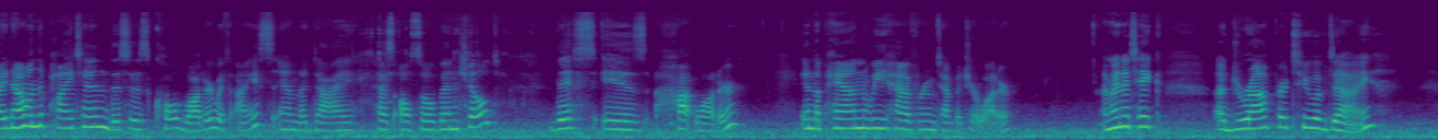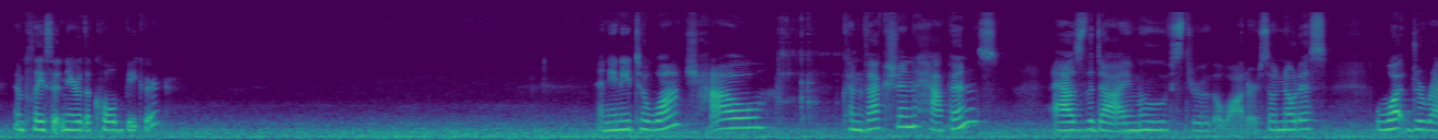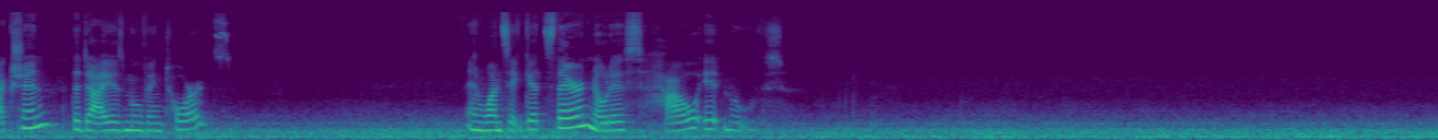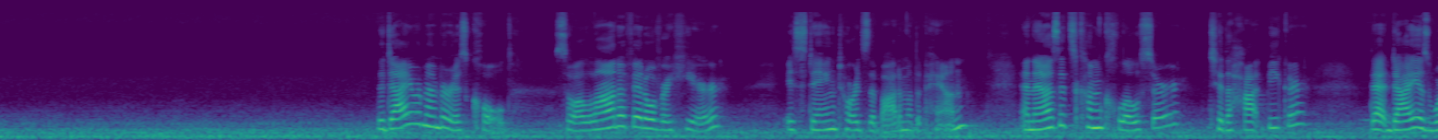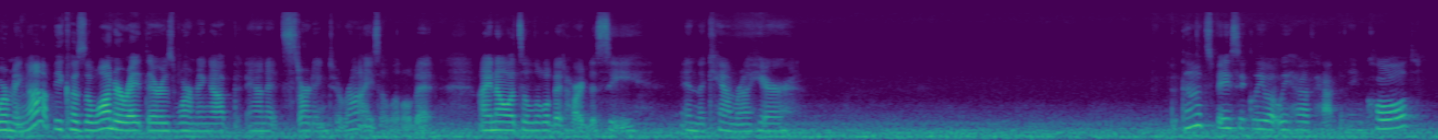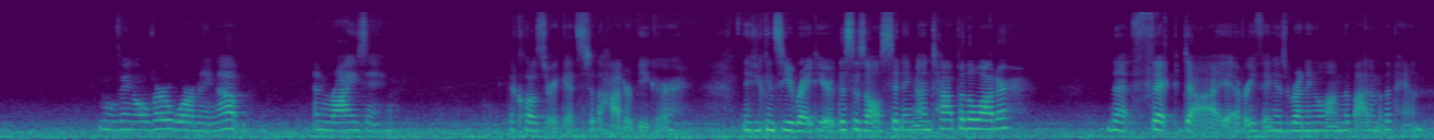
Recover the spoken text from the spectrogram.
Right now on the tin, this is cold water with ice, and the dye has also been chilled. This is hot water. In the pan, we have room temperature water. I'm going to take a drop or two of dye and place it near the cold beaker. And you need to watch how convection happens as the dye moves through the water. So notice what direction the dye is moving towards. And once it gets there, notice how it moves. The dye, remember, is cold, so a lot of it over here is staying towards the bottom of the pan. And as it's come closer to the hot beaker, that dye is warming up because the water right there is warming up and it's starting to rise a little bit. I know it's a little bit hard to see in the camera here. But that's basically what we have happening. Cold, moving over, warming up, and rising the closer it gets to the hotter beaker. If you can see right here, this is all sitting on top of the water. That thick dye, everything is running along the bottom of the pan.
